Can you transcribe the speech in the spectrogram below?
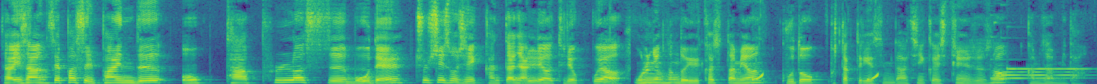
자, 이상 세파스 리파인드 옥타 플러스 모델 출시 소식 간단히 알려드렸고요. 오늘 영상도 유익하셨다면 구독 부탁드리겠습니다. 지금까지 시청해주셔서 감사합니다.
